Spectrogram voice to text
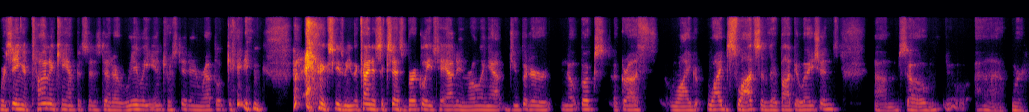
we're seeing a ton of campuses that are really interested in replicating, excuse me, the kind of success Berkeley's had in rolling out Jupyter notebooks across wide, wide swaths of their populations. Um, so uh, we're,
